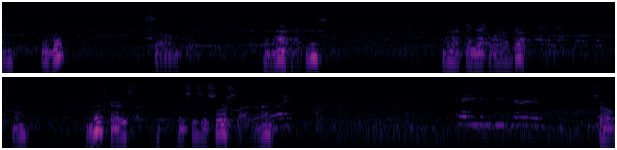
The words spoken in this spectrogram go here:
Okay? Mm-hmm. So when that happens, then I figure out what I've got. Okay? In this case, this is the source side, right? Hey, you're gonna be very. So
